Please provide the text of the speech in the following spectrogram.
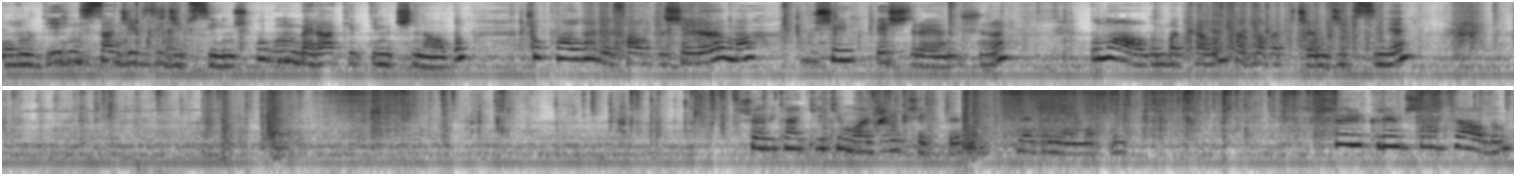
olur diye Hindistan cevizi cipsiymiş bu. Bunu merak ettiğim için aldım. Çok pahalı oluyor sağlıklı şeyler ama bu şey 5 lira yani düşünün. Bunu aldım bakalım tadına bakacağım cipsinin. Şöyle bir tane kekim var canım çekti. Neden olmasın. Şöyle krem şanti aldım.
